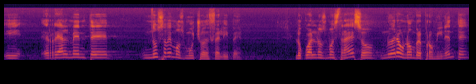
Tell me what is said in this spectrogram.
Y realmente no sabemos mucho de Felipe, lo cual nos muestra eso. No era un hombre prominente.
